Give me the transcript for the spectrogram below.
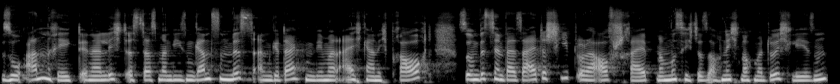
so anregt in der Licht ist, dass man diesen ganzen Mist an Gedanken, den man eigentlich gar nicht braucht, so ein bisschen beiseite schiebt oder aufschreibt. Man muss sich das auch nicht nochmal durchlesen.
